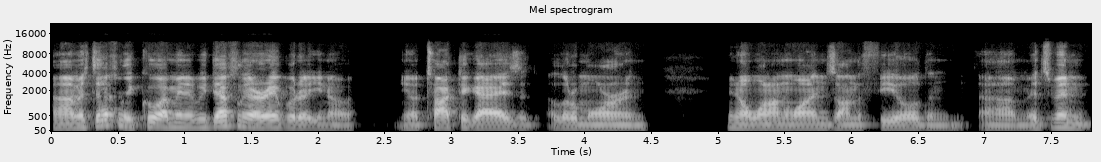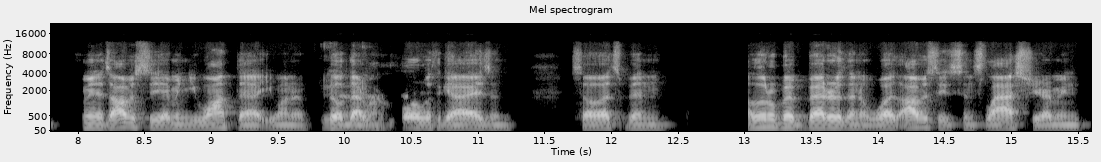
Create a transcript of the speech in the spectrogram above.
um, it's definitely cool. I mean, we definitely are able to, you know, you know, talk to guys a little more and, you know, one-on-ones on the field. And um, it's been, I mean, it's obviously, I mean, you want that, you want to build yeah, that rapport with guys. And so it's been a little bit better than it was obviously since last year. I mean,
